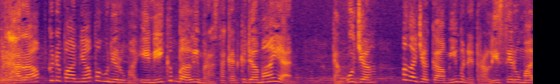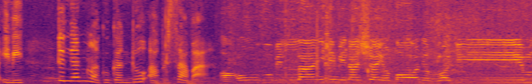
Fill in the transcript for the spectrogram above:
Berharap ke depannya penghuni rumah ini kembali merasakan kedamaian. Kang Ujang mengajak kami menetralisi rumah ini dengan melakukan doa bersama. A'udzu billahi minasyaitonir. الرجيم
